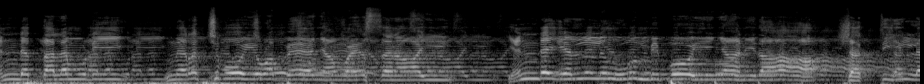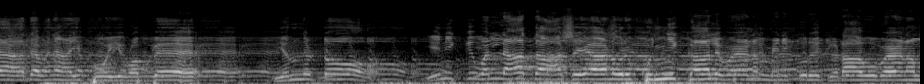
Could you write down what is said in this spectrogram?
എന്റെ തലമുടി നിറച്ചുപോയി റബ്ബേ ഞാൻ വയസ്സനായി. എന്റെ എല്ല് നുറുമ്പിപ്പോയി ഞാനിതാ ശക്തിയില്ലാത്തവനായി പോയി റബ്ബേ. എന്നിട്ടോ എനിക്ക് വല്ലാത്ത ആശയാണ്. ഒരു കുഞ്ഞിക്കാൽ വേണം എനിക്കൊരു കിടാവ് വേണം.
